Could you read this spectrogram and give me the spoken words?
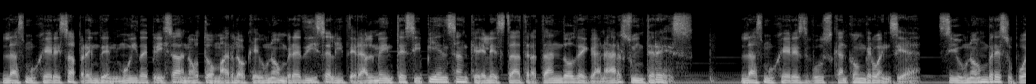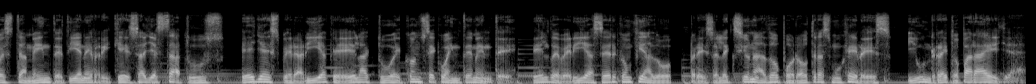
Las mujeres aprenden muy deprisa a no tomar lo que un hombre dice literalmente si piensan que él está tratando de ganar su interés. Las mujeres buscan congruencia. Si un hombre supuestamente tiene riqueza y estatus, ella esperaría que él actúe consecuentemente. Él debería ser confiado, preseleccionado por otras mujeres, y un reto para ella.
